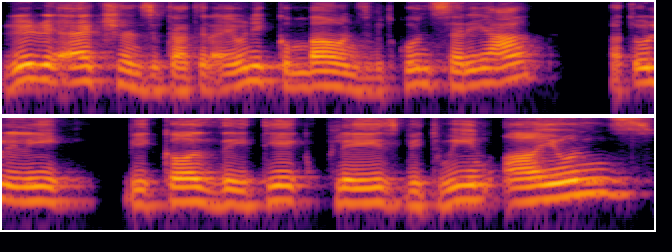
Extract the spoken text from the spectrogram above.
ليه ال reactions بتاعت ال ionic compounds بتكون سريعة؟ هتقولي ليه؟ Because they take place between ions.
